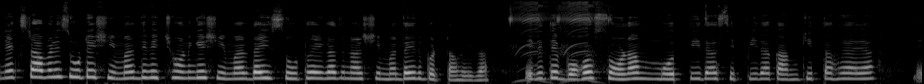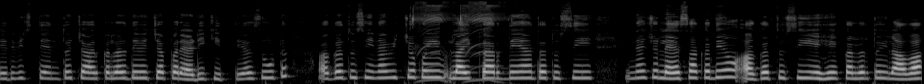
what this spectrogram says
ਨੈਕਸਟ ਆ ਵਾਲੇ ਸੂਟ ਇਹ ਸ਼ਿਮਰ ਦੇ ਵਿੱਚ ਹੋਣਗੇ। ਸ਼ਿਮਰ ਦਾ ਹੀ ਸੂਟ ਹੋਏਗਾ ਤੇ ਨਾਲ ਸ਼ਿਮਰ ਦਾ ਹੀ ਦੁਪੱਟਾ ਹੋਏਗਾ। ਇਹਦੇ ਤੇ ਬਹੁਤ ਸੋਹਣਾ ਮੋਤੀ ਦਾ, ਸਿੱਪੀ ਦਾ ਕੰਮ ਕੀਤਾ ਹੋਇਆ ਆ। ਇਹਦੇ ਵਿੱਚ ਤਿੰਨ ਤੋਂ ਚਾਰ ਕਲਰ ਦੇ ਵਿੱਚ ਆਪਾਂ ਰੈਡੀ ਕੀਤੇ ਆ ਸੂਟ। ਅਗਰ ਤੁਸੀਂ ਇਹਨਾਂ ਵਿੱਚੋਂ ਕੋਈ ਲਾਈਕ ਕਰਦੇ ਆ ਤਾਂ ਤੁਸੀਂ ਇਹਨਾਂ ਚੋਂ ਲੈ ਸਕਦੇ ਹੋ। ਅਗਰ ਤੁਸੀਂ ਇਹ ਕਲਰ ਤੋਂ ਇਲਾਵਾ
